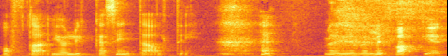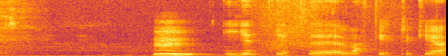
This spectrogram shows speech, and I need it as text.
ofta. Jag lyckas inte alltid. Men det är väldigt vackert. Mm. Jätte, jättevackert tycker jag.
